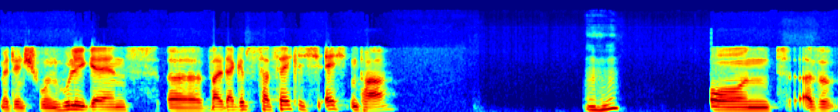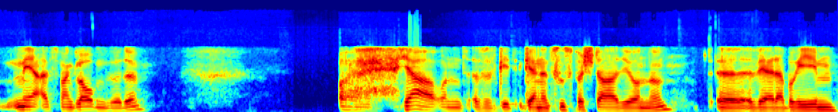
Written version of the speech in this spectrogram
mit den schwulen Hooligans, äh, weil da gibt es tatsächlich echt ein paar. Mhm. Und also mehr als man glauben würde. Äh, ja, und also es geht gerne ins Fußballstadion, ne? Äh, Werder Bremen.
